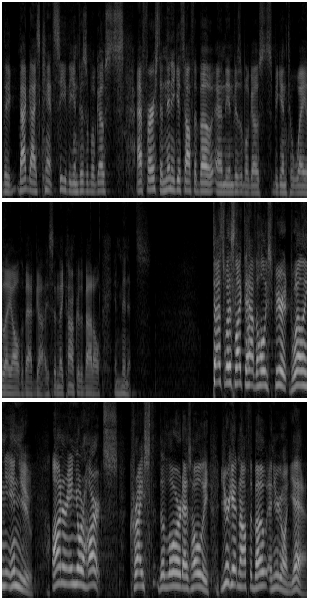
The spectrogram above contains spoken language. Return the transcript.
the bad guys can't see the invisible ghosts at first. And then he gets off the boat, and the invisible ghosts begin to waylay all the bad guys, and they conquer the battle in minutes. That's what it's like to have the Holy Spirit dwelling in you. Honor in your hearts Christ the Lord as holy. You're getting off the boat, and you're going, Yeah,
